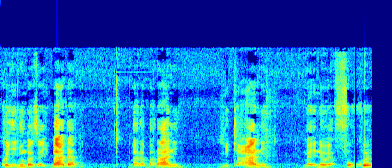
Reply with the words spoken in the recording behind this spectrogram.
kwenye nyumba za ibada, barabarani, mitaani, maeneo ya fukwe,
